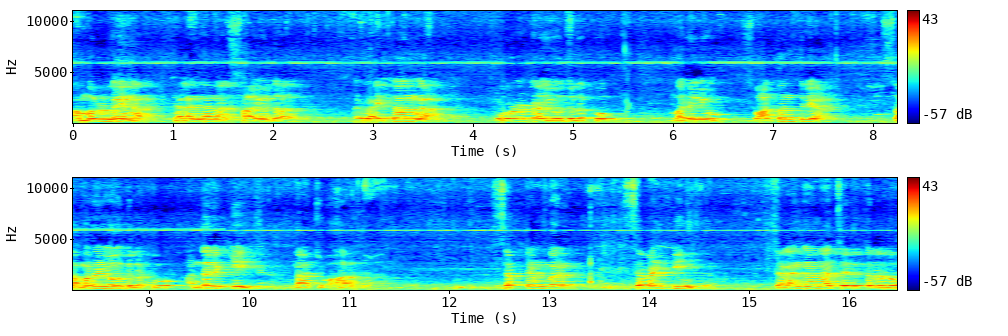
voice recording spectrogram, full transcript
అమరులైన తెలంగాణ సాయుధ రైతాంగ పోరాట యోధులకు మరియు స్వాతంత్ర్య సమరయోధులకు అందరికీ నా జోహార్లు. సెప్టెంబర్ సెవెంటీన్త్ తెలంగాణ చరిత్రలో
